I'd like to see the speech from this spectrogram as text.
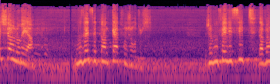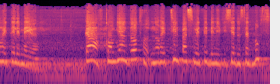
Très chers lauréats, vous êtes 74 aujourd'hui. Je vous félicite d'avoir été les meilleurs. Car combien d'autres n'auraient-ils pas souhaité bénéficier de cette bourse?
